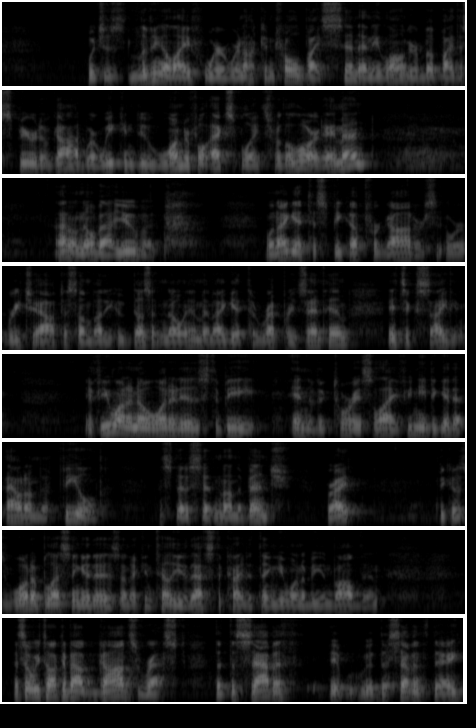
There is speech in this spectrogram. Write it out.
which is living a life where we're not controlled by sin any longer, but by the Spirit of God, where we can do wonderful exploits for the Lord. Amen? Amen. I don't know about you, but when I get to speak up for God or, or reach out to somebody who doesn't know Him and I get to represent Him, it's exciting. If you want to know what it is to be in the victorious life. You need to get it out on the field instead of sitting on the bench, right? Because what a blessing it is. And I can tell you that's the kind of thing you want to be involved in. And so we talked about God's rest, that the Sabbath, it, the seventh day,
